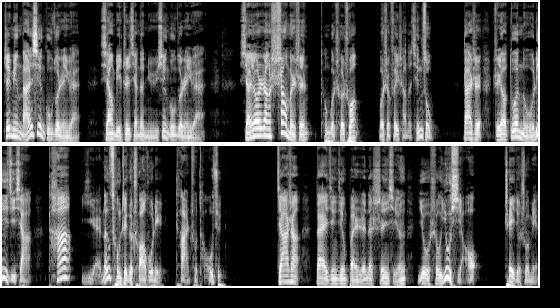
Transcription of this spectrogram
这名男性工作人员相比之前的女性工作人员，想要让上半身通过车窗不是非常的轻松，但是只要多努力几下，他也能从这个窗户里探出头去。加上戴晶晶本人的身形又瘦又小，这就说明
